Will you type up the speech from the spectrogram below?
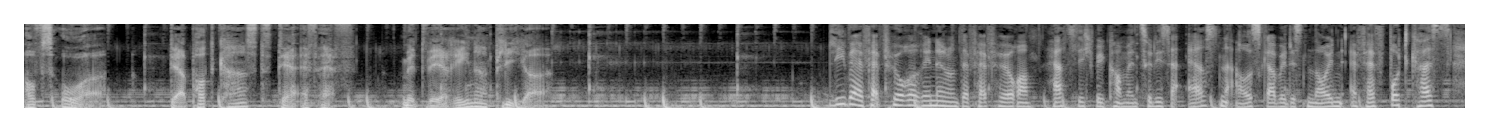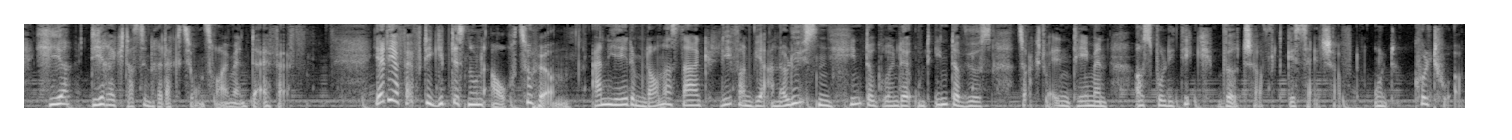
Aufs Ohr. Der Podcast der FF mit Verena Plieger. Liebe FF-Hörerinnen und FF-Hörer, herzlich willkommen zu dieser ersten Ausgabe des neuen FF-Podcasts, hier direkt aus den Redaktionsräumen der FF. Ja, die FF, die gibt es nun auch zu hören. An jedem Donnerstag liefern wir Analysen, Hintergründe und Interviews zu aktuellen Themen aus Politik, Wirtschaft, Gesellschaft und Kultur.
